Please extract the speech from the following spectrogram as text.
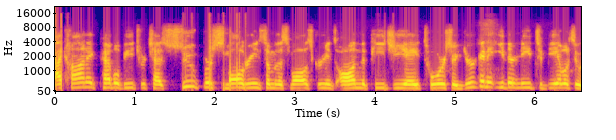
iconic Pebble Beach, which has super small greens, some of the smallest greens on the PGA Tour. So you're going to either need to be able to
